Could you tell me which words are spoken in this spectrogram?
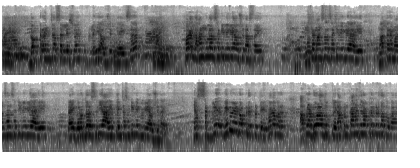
नाही. डॉक्टरांच्या सल्ल्याशिवाय कुठलंही औषध घ्यायचं नाही. बघा लहान मुलांसाठी वेगळे औषध असतात मोठ्या माणसांसाठी वेगळे आहेत म्हाताऱ्या माणसांसाठी वेगळे आहेत. काही गरोदर स्त्रिया आहेत त्यांच्यासाठी वेगवेगळे औषध आहेत. हे सगळे वेगवेगळे डॉक्टर आहेत प्रत्येक. बघा बरं. आपला डोळा दुखतोय ना आपण कानाच्या डॉक्टरकडे जातो का?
